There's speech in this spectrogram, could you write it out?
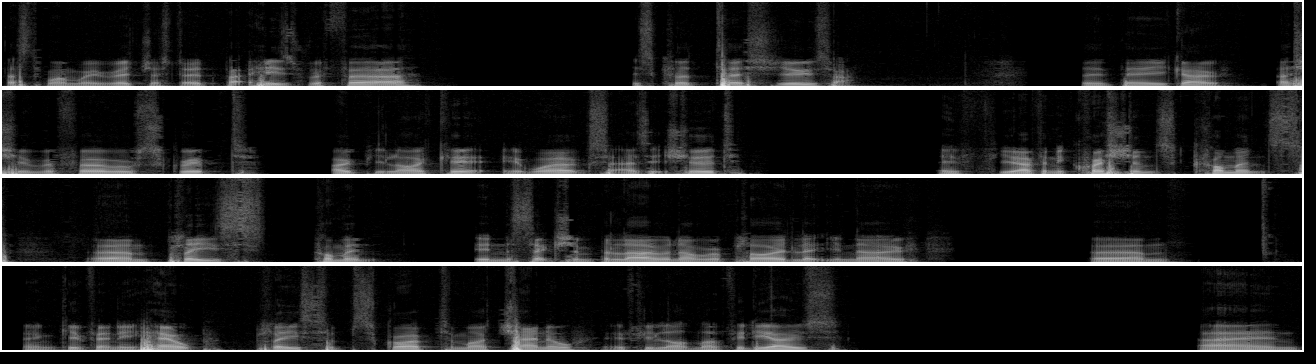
That's the one we registered, but his refer is called test user. So there you go. That's your referral script. Hope you like it. It works as it should. If you have any questions, comments, um, please comment in the section below and I'll reply, let you know um, and give any help. Please subscribe to my channel if you like my videos. And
